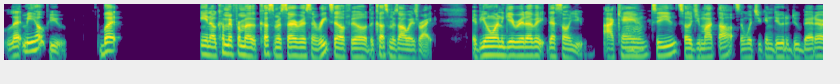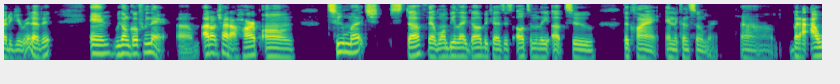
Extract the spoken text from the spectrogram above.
let me help you. But you know, coming from a customer service and retail field, the customer's always right. If you don't want to get rid of it, that's on you. I came to you, told you my thoughts and what you can do to do better or to get rid of it, and we're gonna go from there. Um, I don't try to harp on too much stuff that won't be let go because it's ultimately up to the client and the consumer. Um, but I, I,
